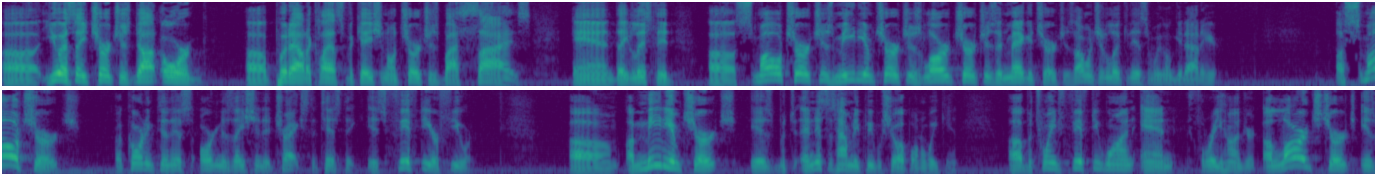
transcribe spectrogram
Uh, USAchurches.org uh, put out a classification on churches by size, and they listed uh, small churches, medium churches, large churches, and mega churches. I want you to look at this, and we're going to get out of here. A small church, according to this organization that tracks statistics, is 50 or fewer. Um, a medium church is, and this is how many people show up on a weekend, uh, between 51 and 300. A large church is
